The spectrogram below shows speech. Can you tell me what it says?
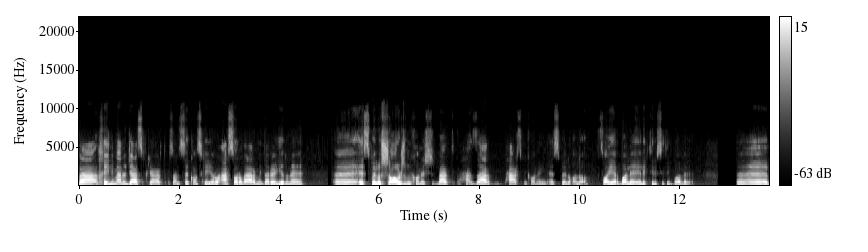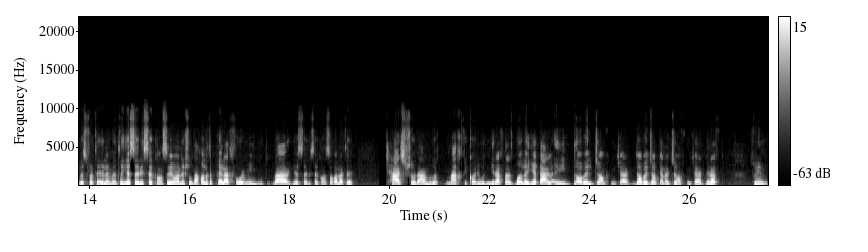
و خیلی منو جذب کرد. اصلا سکانس که یارو عصا رو ور میداره یه دونه spell و شارژ می‌کنه بعد ضرب پرت می‌کنه این spell حالا fireball electricity ball ه به صورت element ها یه سری سکانس های من نشون دادن حالت platforming بود و یه سری سکانس حالت کشف شدن بود مخفی کاری بود. می‌رفت از بالای یه قلعه double jump می‌کرد. double jump کنه jump می‌کرد می‌رفت تو این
